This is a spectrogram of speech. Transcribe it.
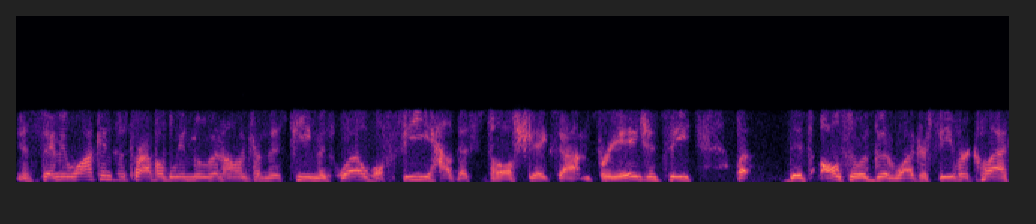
You know, Sammy Watkins is probably moving on from this team as well. We'll see how this all shakes out in free agency, but it's also a good wide receiver class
